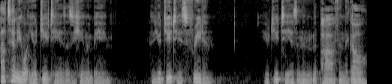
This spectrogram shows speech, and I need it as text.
I'll tell you what your duty is as a human being. Your duty is freedom. Your duty is in the path and the goal.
